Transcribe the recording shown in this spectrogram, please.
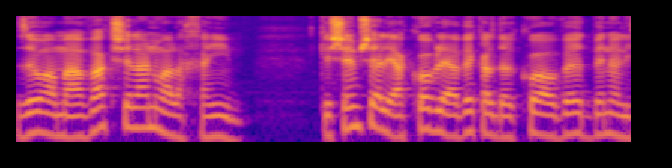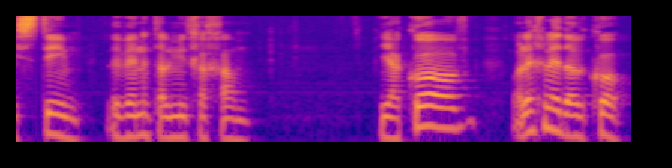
זהו המאבק שלנו על החיים, כשם שעל יעקב להיאבק על דרכו העוברת בין הליסטים לבין התלמיד חכם. יעקב הולך לדרכו,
